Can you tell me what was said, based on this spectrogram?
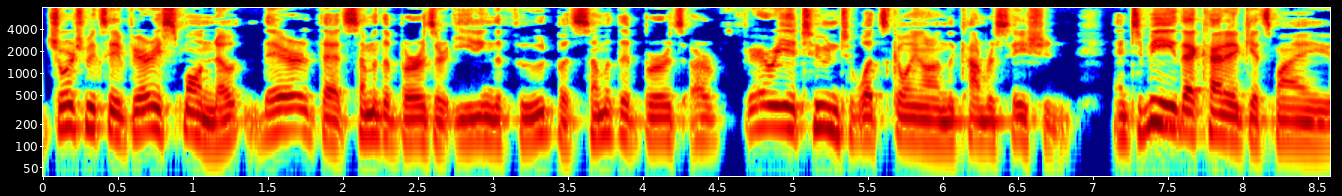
George makes a very small note there that some of the birds are eating the food, but some of the birds are very attuned to what's going on in the conversation. And to me, that kind of gets my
